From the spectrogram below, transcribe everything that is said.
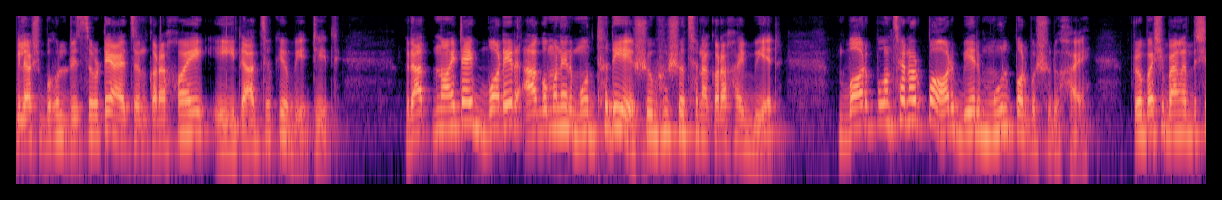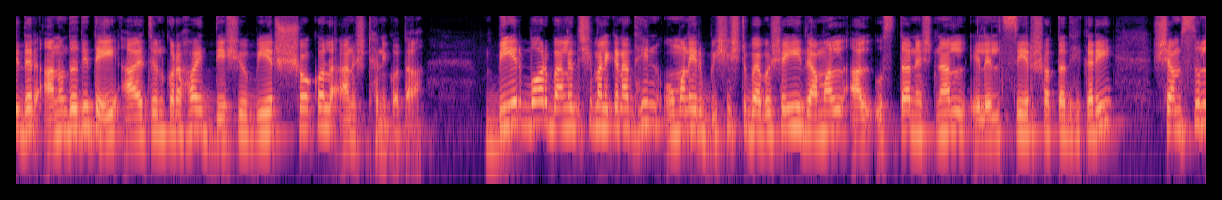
বিলাসবহুল রিসোর্টে আয়োজন করা হয় এই রাজকীয় বিয়েটির। রাত নয়টায় বরের আগমনের মধ্য দিয়ে শুভ সূচনা করা হয় বিয়ের। বর পৌঁছানোর পর বিয়ের মূল পর্ব শুরু হয়। প্রবাসী বাংলাদেশিদের আনন্দ দিতেই আয়োজন করা হয় দেশীয় বিয়ের সকল আনুষ্ঠানিকতা। বিয়ের পর বাংলাদেশি মালিকানাধীন ওমানের বিশিষ্ট ব্যবসায়ী রামাল আল উস্তা ন্যাশনাল এলএলসি এর স্বত্বাধিকারী শামসুল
